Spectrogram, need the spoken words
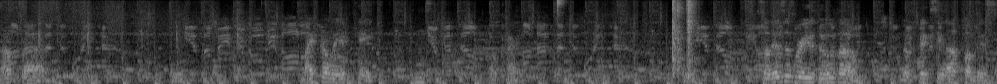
Not bad. Microwave cake. Okay. So this is where you do the, the fixing up of this.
